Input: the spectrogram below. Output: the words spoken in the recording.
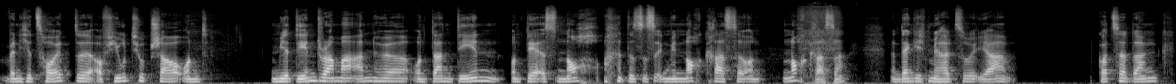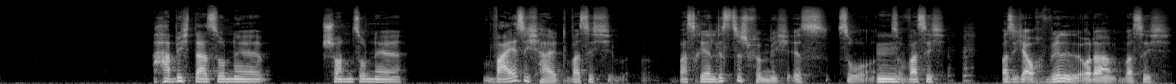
wenn ich jetzt heute auf YouTube schaue und mir den Drummer anhöre und dann den und der ist noch, das ist irgendwie noch krasser und noch krasser, dann denke ich mir halt so, ja, Gott sei Dank habe ich da so eine, schon so eine, weiß ich halt, was ich, was realistisch für mich ist, so, so was ich, was ich auch will oder was ich.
